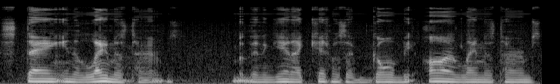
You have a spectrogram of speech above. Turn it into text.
staying in the layman's terms. But then again, I catch myself going beyond layman's terms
